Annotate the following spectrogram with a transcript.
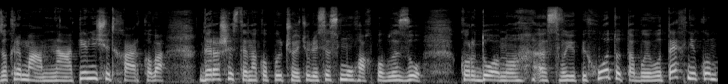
Зокрема, на північ від Харкова, де рашисти накопичують у лісосмугах поблизу кордону е, свою піхоту та бойову техніку.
